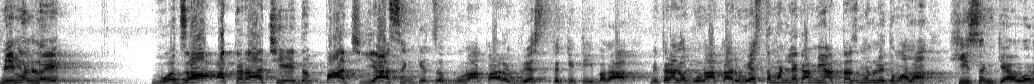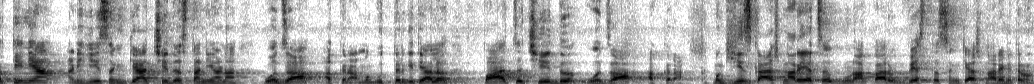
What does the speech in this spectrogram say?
मी म्हणलोय वजा अकरा छेद पाच या संख्येचं गुणाकार व्यस्त किती? बघा मित्रांनो गुणाकार व्यस्त म्हणले का? मी आताच म्हणलोय तुम्हाला. ही संख्या वरती न्या आणि ही संख्या छेदस्थानी आणा. वजा अकरा. मग उत्तर किती आलं? पाच छेद वजा अकरा. मग हीच काय असणार आहे? याचं गुणाकार व्यस्त संख्या असणार आहे मित्रांनो.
